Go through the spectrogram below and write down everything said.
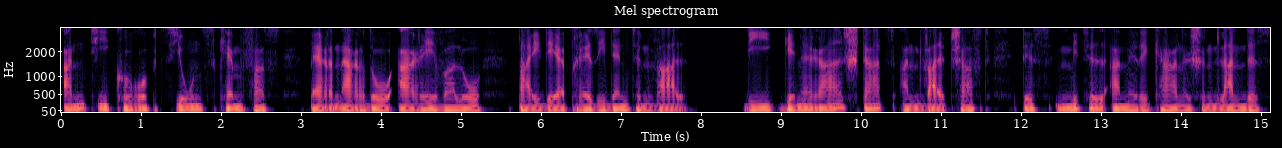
Antikorruptionskämpfers Bernardo Arevalo bei der Präsidentenwahl. Die Generalstaatsanwaltschaft des mittelamerikanischen Landes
